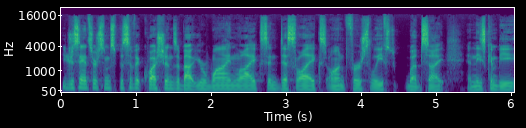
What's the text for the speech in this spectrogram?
you just answer some specific questions about your wine likes and dislikes on First Leaf's website. And these can be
